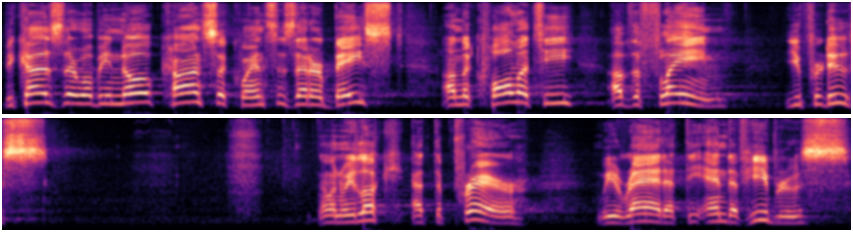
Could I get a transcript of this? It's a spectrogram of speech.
because there will be no consequences that are based on the quality of the flame you produce. Now, when we look at the prayer we read at the end of Hebrews,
